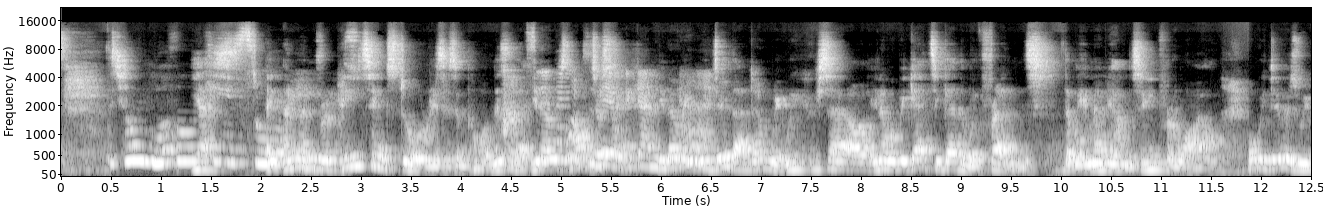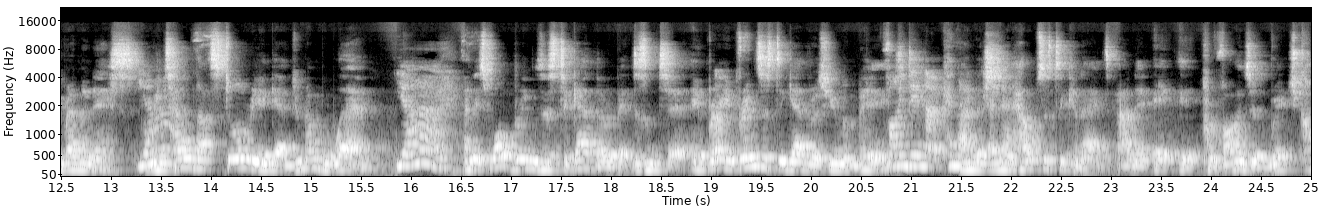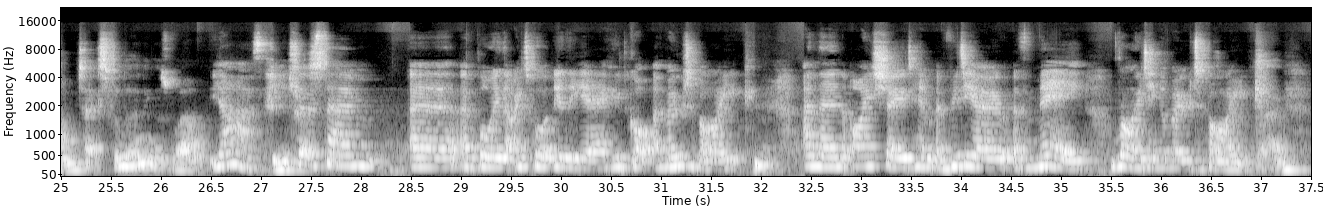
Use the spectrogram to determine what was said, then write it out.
The children love all these Yes. stories. And, and, and repeating stories is important, isn't it? You know, it's not just it again You know, we, we do that, don't we? we? We say, oh, you know, when we get together with friends that we maybe haven't seen for a while, what we do is we reminisce. And we tell that story again. Do you remember when? Yeah, And it's what brings us together a bit, doesn't it? It, bring, it brings us together as human beings. finding that and, connection. and it helps us to connect and it, it, it provides a rich context for learning as well. Yes. Interesting. um, a, a boy that I taught the other year who'd got a motorbike, Hmm. and then I showed him a video of me riding a motorbike.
